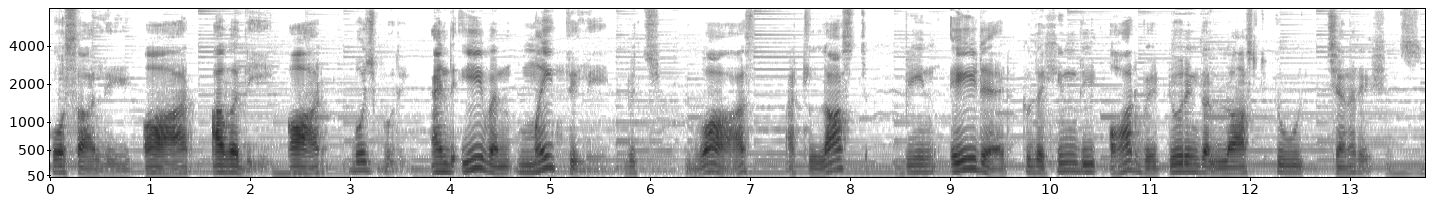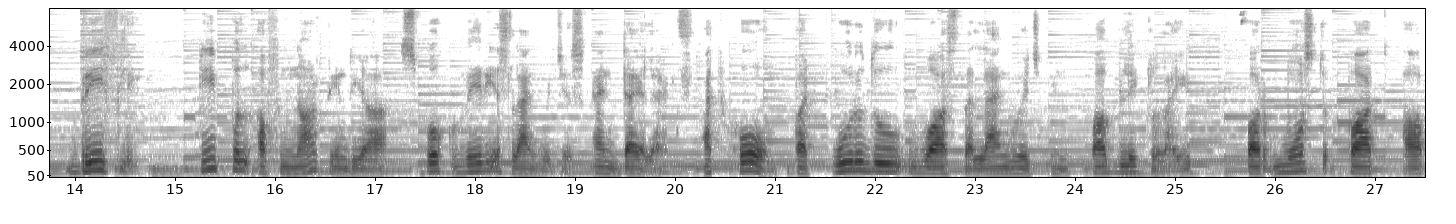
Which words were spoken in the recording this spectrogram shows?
Kosali, or Awadhi or Bhojpuri, and even Maithili, which was at last been aided to the Hindi orbit during the last two generations. Briefly, people of North India spoke various languages and dialects at home, but Urdu was the language in public life for most part of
